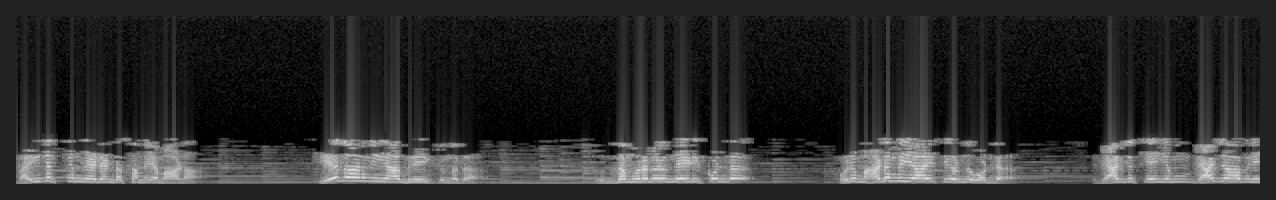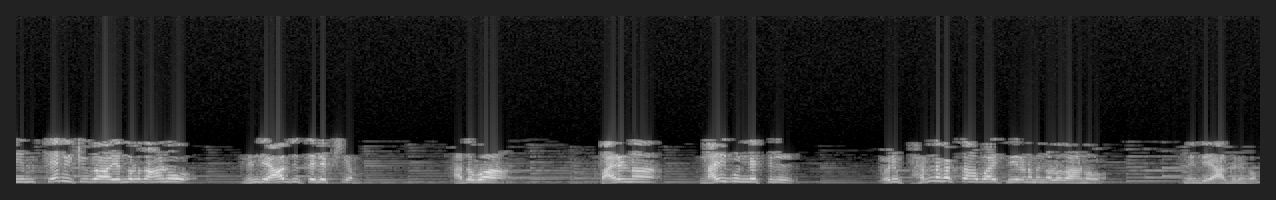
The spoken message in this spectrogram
വൈദഗ്ധ്യം നേടേണ്ട സമയമാണ്. ഏതാണ് നീ ആഗ്രഹിക്കുന്നത്? യുദ്ധമുറകൾ നേടിക്കൊണ്ട് ഒരു മാടമ്പിയായി തീർന്നുകൊണ്ട് രാജ്യത്തെയും രാജാവിനെയും സേവിക്കുക എന്നുള്ളതാണോ നിന്റെ ആദ്യത്തെ ലക്ഷ്യം? അഥവാ ഭരണ നൈപുണ്യത്തിൽ ഒരു ഭരണകർത്താവായി തീരണമെന്നുള്ളതാണോ നിന്റെ ആഗ്രഹം?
